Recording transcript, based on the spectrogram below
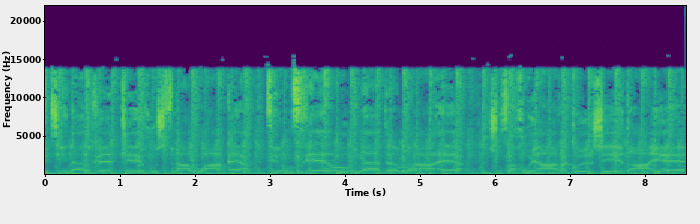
شفتينا الغد ليه وشفنا الواقع سيرون صغير وبنادم رائع. شوف أخويا راه كل شي ضايع.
